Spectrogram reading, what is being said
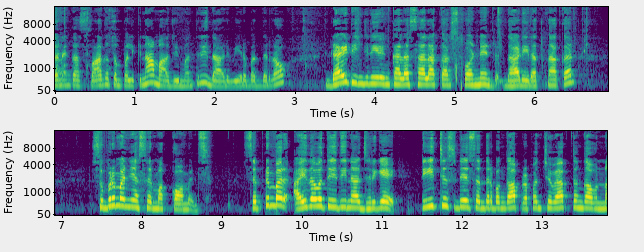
ఘనంగా స్వాగతం పలికిన మాజీ మంత్రి దాడి వీరభద్రరావు డైట్ ఇంజనీరింగ్ కళాశాల correspondent Dadi Ratnakar Subrahmanya Sharma comments. September ఐదవ తేదీన జరిగే టీచర్స్ డే సందర్భంగా ప్రపంచవ్యాప్తంగా ఉన్న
